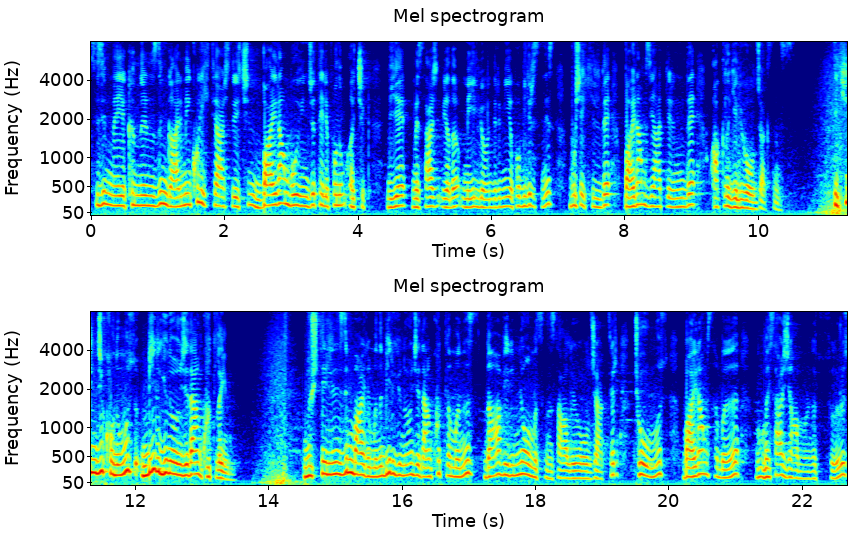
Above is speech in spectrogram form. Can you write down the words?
sizin ve yakınlarınızın gayrimenkul ihtiyaçları için bayram boyunca telefonum açık diye mesaj ya da mail gönderimi yapabilirsiniz. Bu şekilde bayram ziyaretlerinde akla geliyor olacaksınız. İkinci konumuz bir gün önceden kutlayın. Müşterilerinizin bayramını bir gün önceden kutlamanız daha verimli olmasını sağlıyor olacaktır. Çoğumuz bayram sabahı mesaj yağmuruna tutuluruz.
